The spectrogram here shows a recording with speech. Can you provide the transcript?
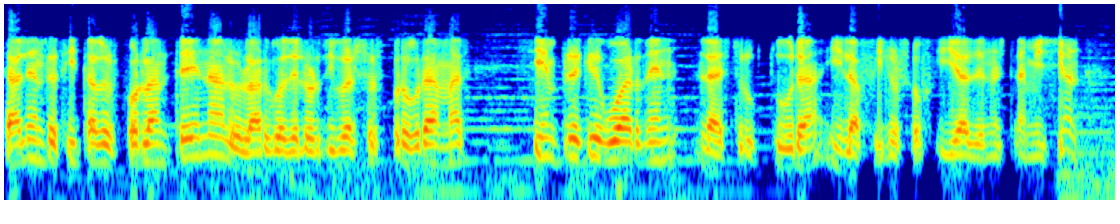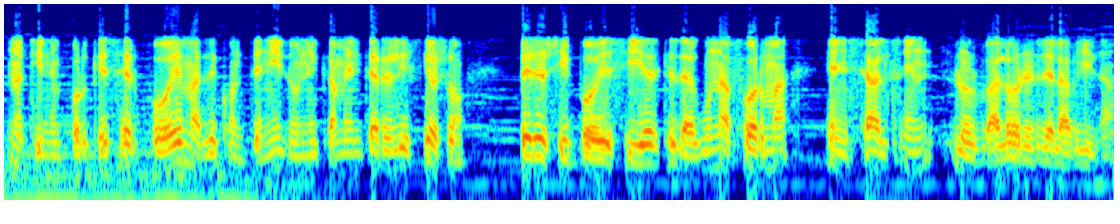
salen recitados por la antena a lo largo de los diversos programas, siempre que guarden la estructura y la filosofía de nuestra misión. No tienen por qué ser poemas de contenido únicamente religioso, pero sí poesías que de alguna forma ensalcen los valores de la vida.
